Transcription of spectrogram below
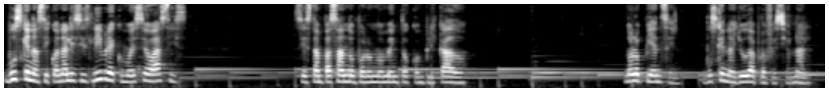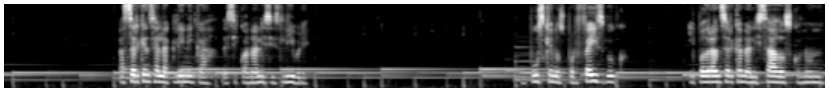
Busquen a psicoanálisis libre como ese oasis. Si están pasando por un momento complicado, no lo piensen, busquen ayuda profesional. Acérquense a la clínica de psicoanálisis libre. Búsquenos por Facebook y podrán ser canalizados con un,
